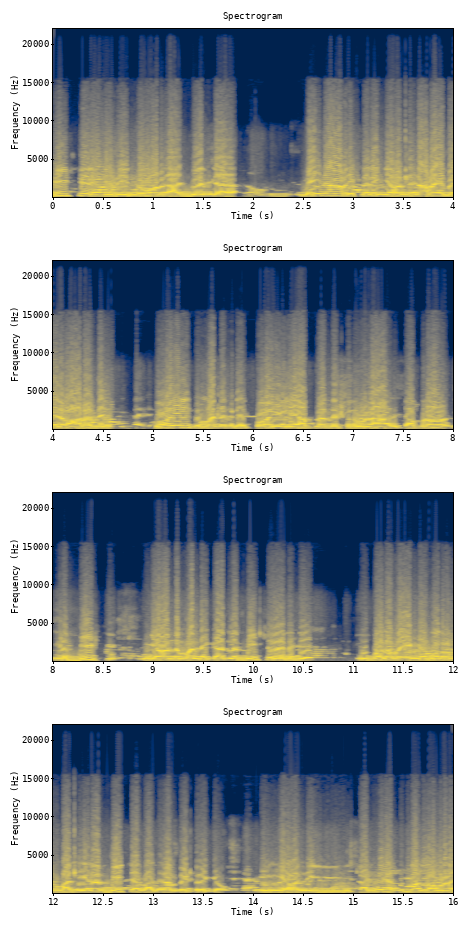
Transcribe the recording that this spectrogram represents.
பீச் இருக்குது இன்னொரு அட்வென்ச்சர் மெயினான ரீசன் இங்க வந்து நிறைய பேர் வர்றது. கோயிலுக்கு மட்டும் கிடையாது. கோயில் அப்புறம் இந்த திருவிழா அதுக்கப்புறம் இந்த பீச் இங்க வந்து மண்டைக்காட்டுல பீச்சும் இருக்கு. இப்போ நம்ம எங்க போறோம் பாத்தீங்கன்னா பீச்சை பார்த்து நம்ம போயிட்டு இருக்கோம். இங்க வந்து கன்னியாகுமரியில உள்ள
